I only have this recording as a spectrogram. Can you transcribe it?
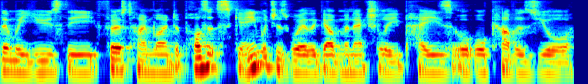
Then we used the first home loan deposit scheme, which is where the government actually pays or, or covers your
